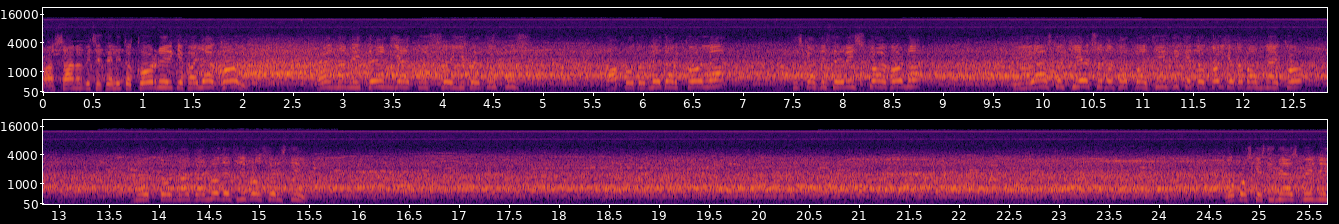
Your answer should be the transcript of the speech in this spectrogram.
Πασάνοβιτς εκτελεί το κόρνερ, κεφαλιά γκολ. 1-0 για τους ε, γηπεδούχους από το Μπλένταρ Κόλλα τις καθυστερήσεις του αγώνα. Η άστοχη έξοδος του Ατματζίδη και το γκολ για τον Παναθηναϊκό με τον Αλβανό δεθνή ποδοσφαιριστή. Όπως και στη Νέα Σμύρνη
